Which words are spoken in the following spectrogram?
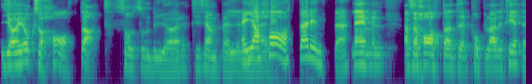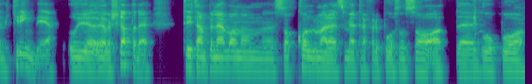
jag ju också hatat så som du gör, till exempel. Nej, jag när... hatar inte. Nej, men alltså hatat populariteten kring det och jag överskattade. Till exempel när det var någon eh, stockholmare som jag träffade på som sa att eh, gå på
